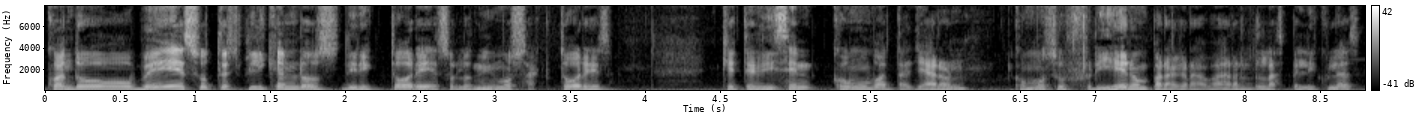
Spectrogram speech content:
cuando ves o te explican los directores o los mismos actores que te dicen cómo batallaron, cómo sufrieron para grabar las películas,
